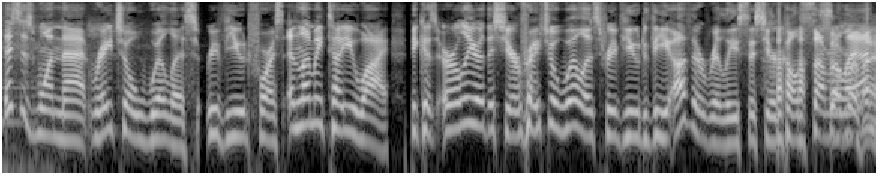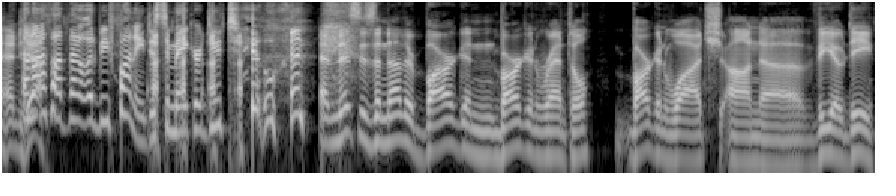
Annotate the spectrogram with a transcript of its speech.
This is one that Rachel Willis reviewed for us. And let me tell you why. Because earlier this year, Rachel Willis reviewed the other release this year called Summerland. Summerland, And. I thought that would be funny just to make her do two. And this is another bargain bargain rental, bargain watch on uh, VOD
